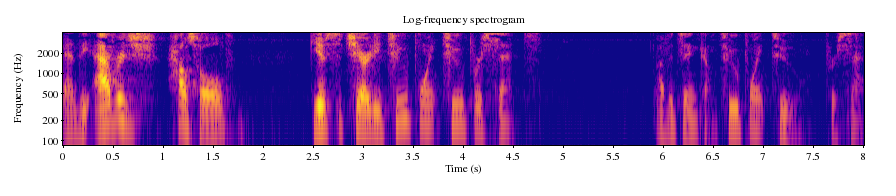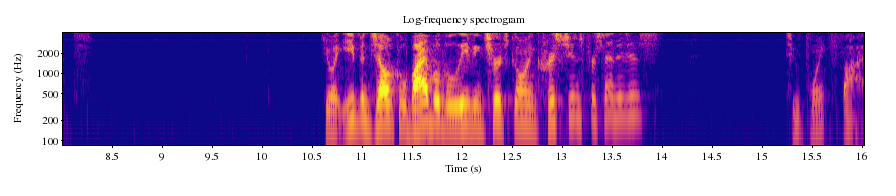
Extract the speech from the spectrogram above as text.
and the average household gives to charity 2.2% of its income. 2.2. Do you want evangelical Bible believing church going Christians percentages? 2.5.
